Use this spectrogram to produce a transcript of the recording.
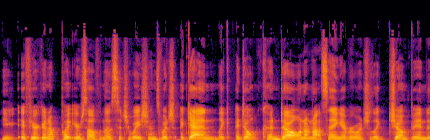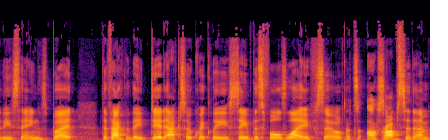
you, if you're gonna put yourself in those situations, which again, like I don't condone, I'm not saying everyone should like jump into these things, but the fact that they did act so quickly saved this foal's life. So That's awesome. props to them.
